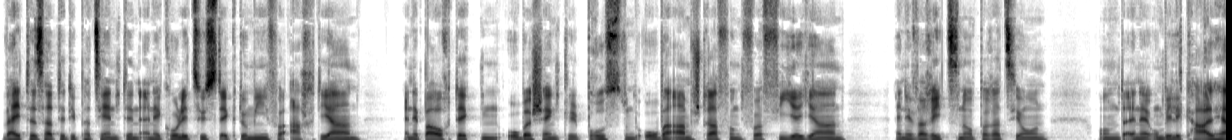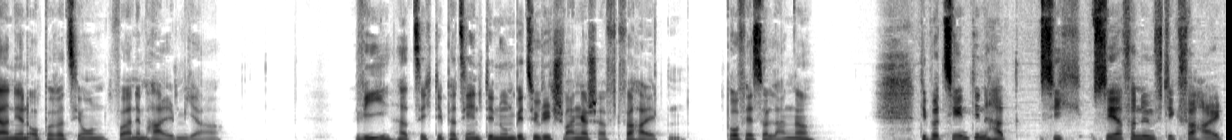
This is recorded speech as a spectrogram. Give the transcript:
Weiters hatte die Patientin eine Cholecystektomie vor acht Jahren, eine Bauchdecken-, Oberschenkel-, Brust- und Oberarmstraffung vor vier Jahren, eine Varizenoperation und eine Umbilikalhernienoperation vor einem halben Jahr. Wie hat sich die Patientin nun bezüglich Schwangerschaft verhalten? Professor Langer? Die Patientin hat sich sehr vernünftig verhalten.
